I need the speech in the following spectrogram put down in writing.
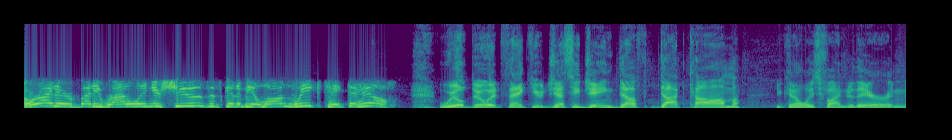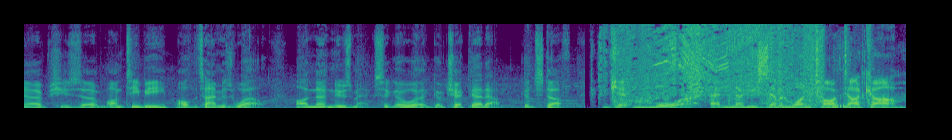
All right, everybody, rattle in your shoes. It's going to be a long week. Take the hill. We'll do it. Thank you. JessieJaneDuff.com. You can always find her there, and uh, she's uh, on TV all the time as well on uh, Newsmax. So go uh, go check that out. Good stuff. Get more at 971talk.com.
